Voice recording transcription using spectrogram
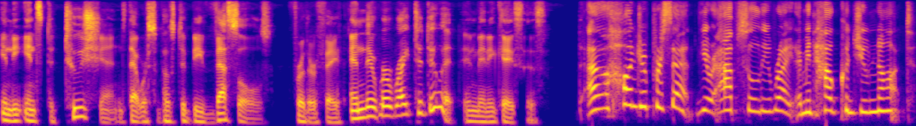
in the institutions that were supposed to be vessels for their faith. And they were right to do it in many cases. A hundred percent. You're absolutely right. I mean, how could you not?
